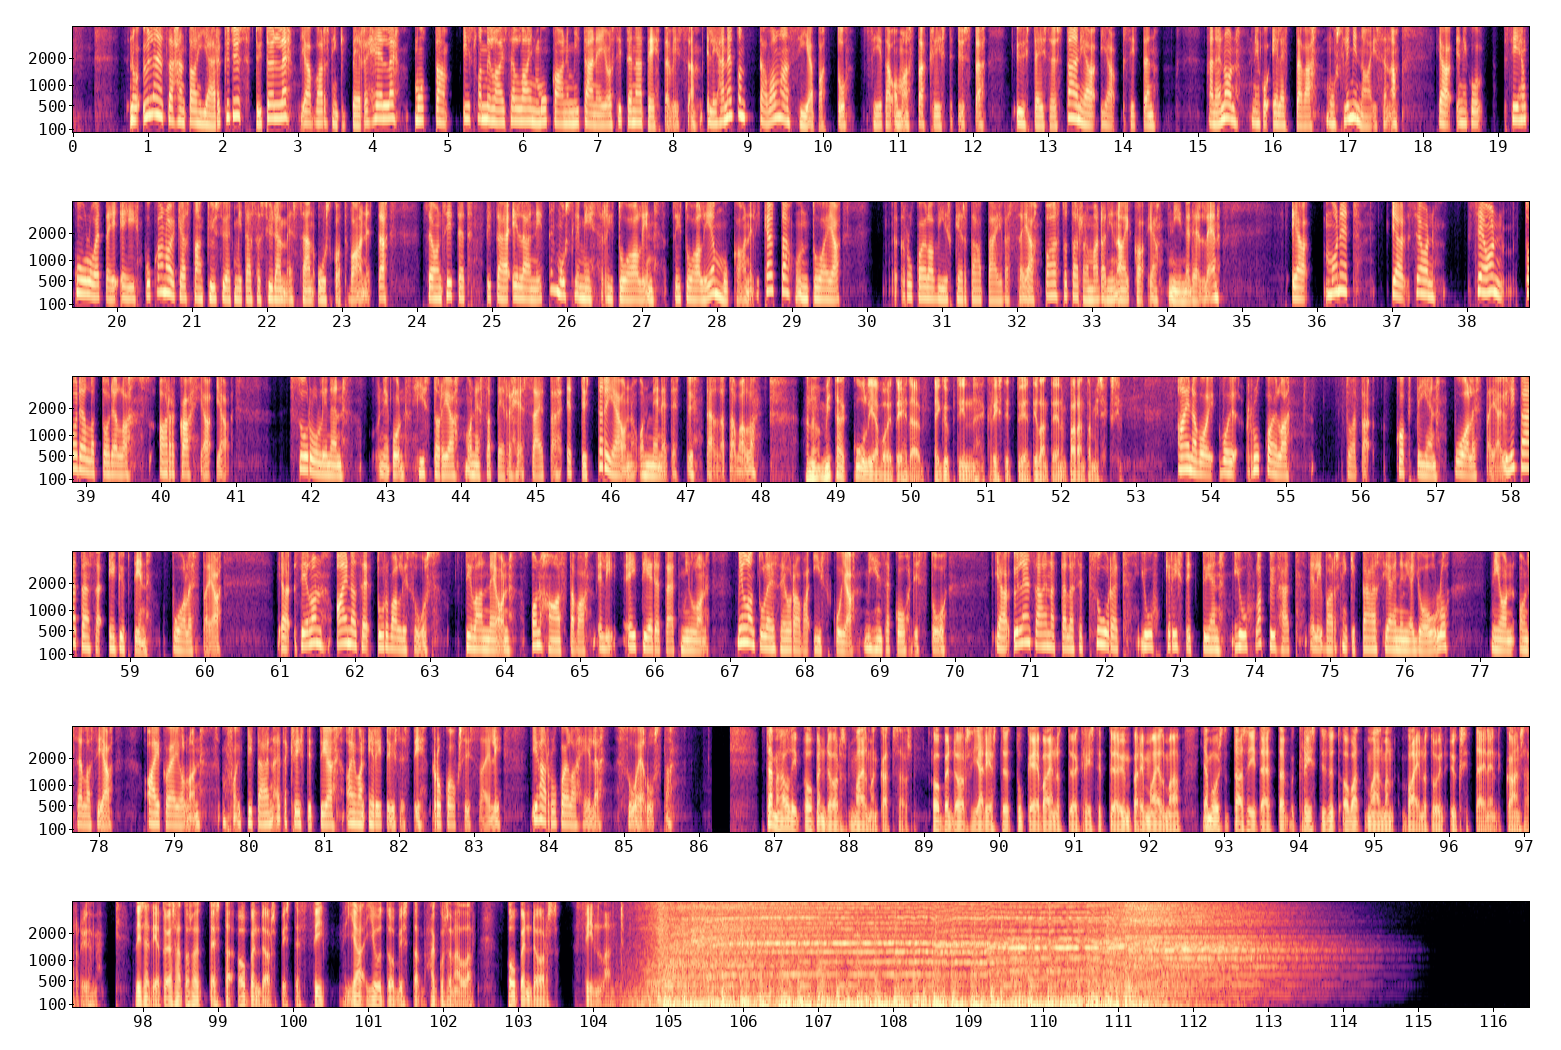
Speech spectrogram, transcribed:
No yleensähän tämä on järkytys tytölle ja varsinkin perheelle, mutta islamilaisen lain mukaan niin mitään ei ole sitten enää tehtävissä. Eli hänet on tavallaan siepattu siitä omasta kristitystä yhteisöstään ja, ja sitten hänen on niin kuin elettävä musliminaisena. Ja, niin kuin siihen kuuluu, että ei, ei kukaan oikeastaan kysy, että mitä sä sydämessään uskot, vaan että se on sitten, että pitää elää niiden muslimirituaalin rituaalien mukaan. Eli käyttää huntua ja – rukoilla viisi kertaa päivässä ja paastota Ramadanin aikaa ja niin edelleen. Ja monet, ja se on, se on todella, todella arka ja, ja surullinen niin kuin historia monessa perheessä, että, että tyttäriä on, on menetetty tällä tavalla. No mitä kuulija voi tehdä Egyptin kristittyjen tilanteen parantamiseksi? Aina voi, voi rukoilla tuota, koptien puolesta ja ylipäätänsä Egyptin puolesta ja, ja siellä on aina se turvallisuustilanne on, on haastava, eli ei tiedetä, että milloin, milloin tulee seuraava isku ja mihin se kohdistuu. Ja yleensä aina tällaiset suuret juh, kristittyjen juhlapyhät, eli varsinkin pääsiäinen ja joulu, niin on, on sellaisia aikoja, jolloin voi pitää näitä kristittyjä aivan erityisesti rukouksissa, eli ihan rukoilla heille suojelusta. Tämä oli Open Doors maailmankatsaus. Open Doors-järjestö tukee vainottuja kristittyjä ympäri maailmaa ja muistuttaa siitä, että kristityt ovat maailman vainotuin yksittäinen kansanryhmä. Lisätietoja saat osoitteesta opendoors.fi ja YouTubesta hakusanalla Open Doors Finland.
